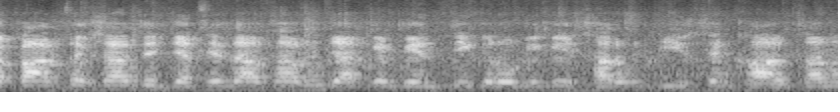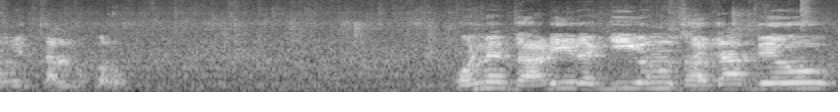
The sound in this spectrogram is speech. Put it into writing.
ਅਕਾਲ ਤਖਤ ਸਾਹਿਬ ਦੇ ਜਥੇਦਾਰ ਸਾਹਿਬ ਨੂੰ ਜਾ ਕੇ ਬੇਨਤੀ ਕਰੋਗੇ ਕਿ ਸਰਬਜੀਤ ਸਿੰਘ ਖਾਲਸਾ ਨੂੰ ਵੀ ਤਲਬ ਕਰੋ। ਉਹਨੇ ਦਾੜੀ ਲੱਗੀ, ਉਹਨੂੰ ਸਜ਼ਾ ਦਿਓ।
